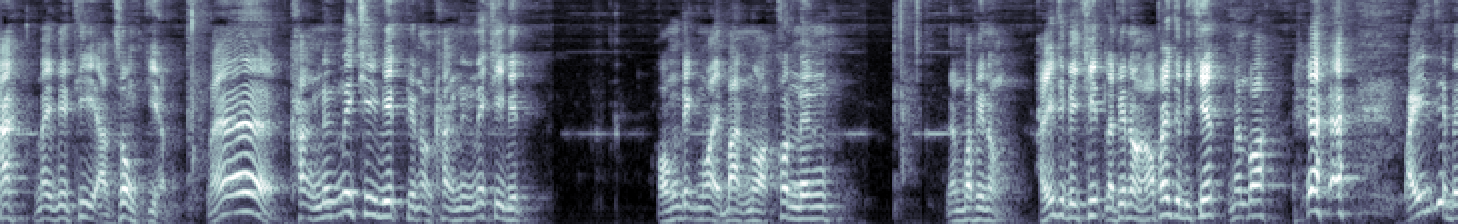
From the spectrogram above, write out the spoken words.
นะในเวทีอันทรงเกียรติเออครั้งหนึ่งในชีวิตพี่น้องครั้งหนึ่งในชีวิต ของเด็กน้อยบ้านนอกคนหนึ่งนั่นบ่พี่น้องไผที่ไปคิดล่ะพี่น้องเอาไผที่ไปคิดแม่นบ่ไผที่ไป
